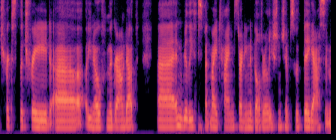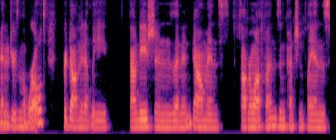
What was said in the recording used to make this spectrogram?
tricks of the trade uh, you know from the ground up uh, and really spent my time starting to build relationships with big asset managers in the world predominantly foundations and endowments sovereign wealth funds and pension plans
